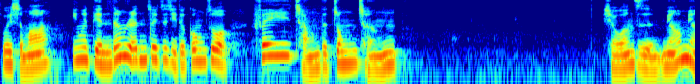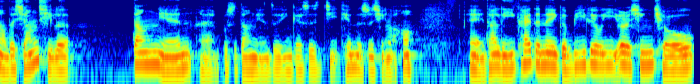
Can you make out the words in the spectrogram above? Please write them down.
为什么？因为点灯人对自己的工作非常的忠诚。小王子渺渺的想起了当年，哎，不是当年，这应该是几天的事情了哈。哎，他离开的那个 B 六一二星球。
